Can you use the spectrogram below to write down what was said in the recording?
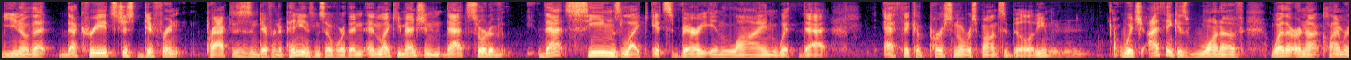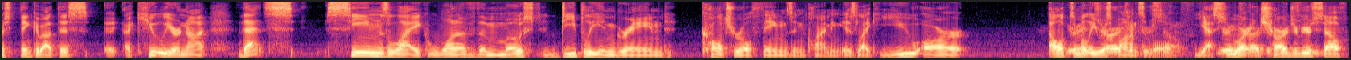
you know that that creates just different practices and different opinions and so forth. And and like you mentioned, that sort of that seems like it's very in line with that ethic of personal responsibility. Mm-hmm which I think is one of whether or not climbers think about this uh, acutely or not. That seems like one of the most deeply ingrained cultural things in climbing is like you are ultimately responsible. Yes, You're you are in charge of charge of yourself.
